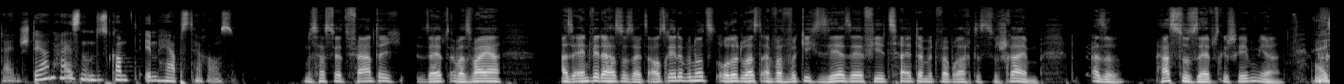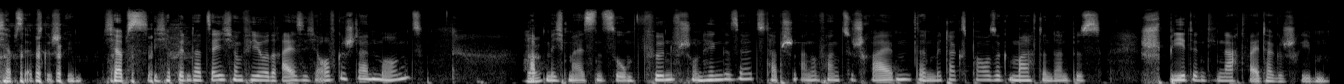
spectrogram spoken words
dein Stern heißen und es kommt im Herbst heraus. Und das hast du jetzt fertig selbst, aber es war ja, also entweder hast du es als Ausrede benutzt oder du hast einfach wirklich sehr, sehr viel Zeit damit verbracht, es zu schreiben. Also, hast du es selbst geschrieben? Ja. Ja, ich habe es selbst geschrieben. Ich hab's, ich bin tatsächlich um 4.30 Uhr aufgestanden morgens, habe Ja. mich meistens so um fünf schon hingesetzt, habe schon angefangen zu schreiben, dann Mittagspause gemacht und dann bis spät in die Nacht weitergeschrieben.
